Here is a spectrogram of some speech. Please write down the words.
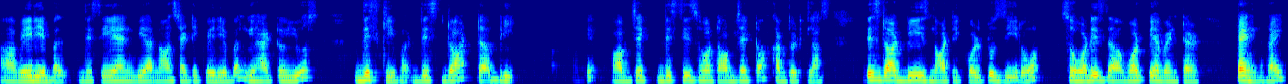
uh, variable this a and b are non-static variable you have to use this keyword this dot uh, b okay? Object this is what object of compute class. This dot b is not equal to 0 so what is the what we have entered? 10 right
